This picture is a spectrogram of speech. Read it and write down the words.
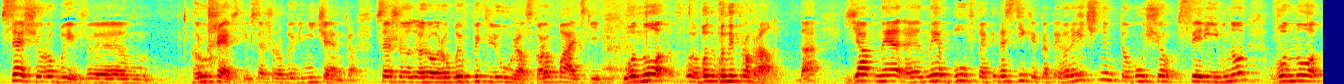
все, що робив е, Грушевський, все, що робив Вінніченко, все, що робив Петлюра, Скоропадський, воно вони програли. Я б не, е, не був так настільки категоричним, тому що все рівно воно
